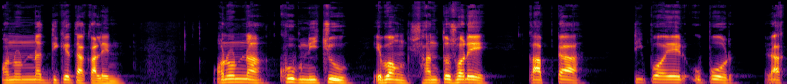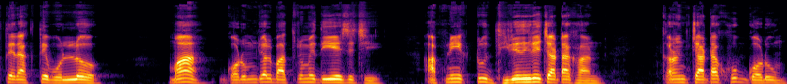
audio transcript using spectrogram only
অনন্যার দিকে তাকালেন। অনন্যা খুব নিচু এবং শান্ত স্বরে কাপটা টিপয়ের উপর রাখতে রাখতে বলল, মা, গরম জল বাথরুমে দিয়ে এসেছি। আপনি একটু ধীরে ধীরে চাটা খান, কারণ চাটা খুব গরম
